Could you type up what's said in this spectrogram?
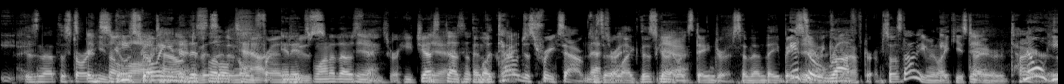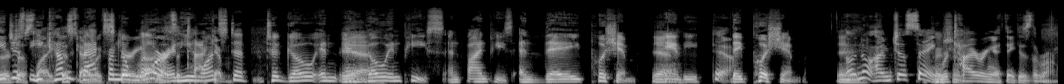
it- Isn't that the story? been he's so goes going into to this visit little town, and it's one of those Yeah. things where he just Yeah. doesn't and the town right. just freaks out because they're right. like, "This guy Yeah. looks dangerous," and then they a basically come rough- after him. So it's not even like he's trying to retire. No, he They're just, he like, comes back from the war and he wants to to go and, go in peace and find peace, and they push him. Yeah. Andy, they push him. Oh, yeah. Oh no, I'm just saying Push him. retiring. I think is the wrong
